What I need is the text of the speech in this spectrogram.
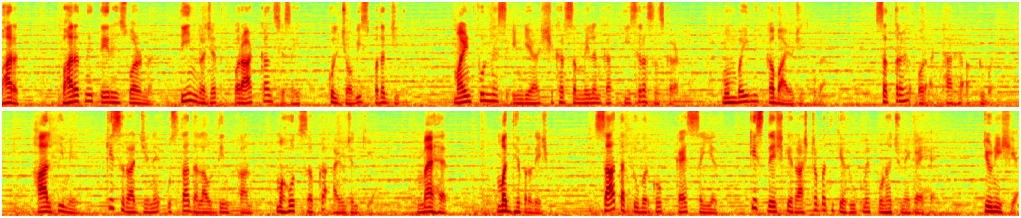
भारत। भारत ने तेरह स्वर्ण, तीन रजत और आठ कांस्य सहित कुल 24 पदक जीते। माइंडफुलनेस इंडिया शिखर सम्मेलन का तीसरा संस्करण मुंबई में कब आयोजित होगा? 17 और 18 अक्टूबर। हाल ही में किस राज्य ने उस्ताद अलाउद्दीन खान महोत्सव का आयोजन किया? मैहर, मध्य प्रदेश में। 7 अक्टूबर को कैस सैयद किस देश के राष्ट्रपति के रूप में पुनः चुने गए हैं? ट्यूनिशिया।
